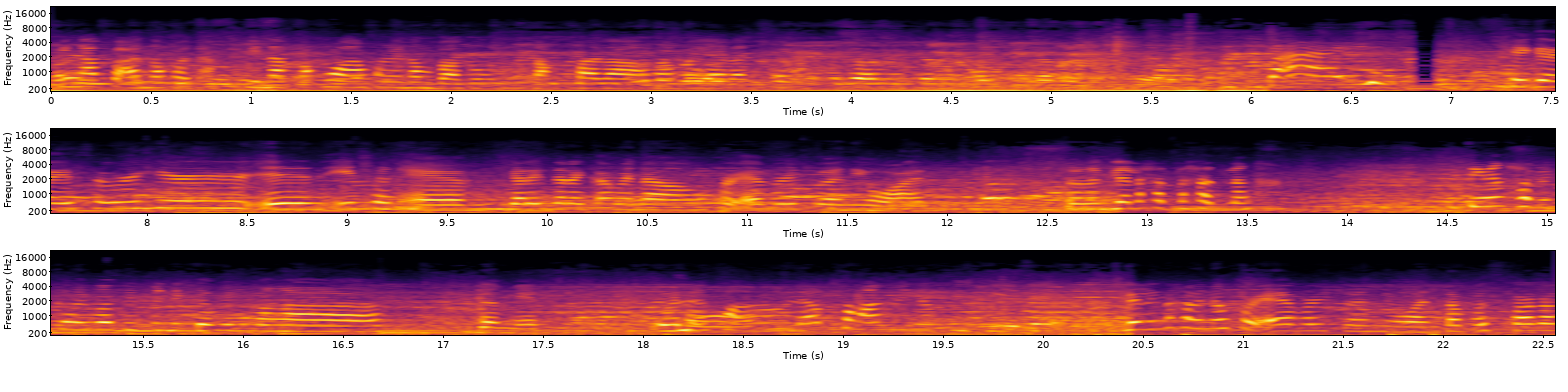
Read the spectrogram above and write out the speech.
pinapaano ko na. Pinapakuha ko na ng bagong stock para mabayaran ko. Bye! Hey guys, so we're here in H&M. Galing na rin kami ng Forever 21. So, naglalakad-lakad lang. Tingnan kami kung may mabibili kami mga damit. Wala pa, wala pa kami napipili. Na kami ng Forever 21. Tapos parang,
